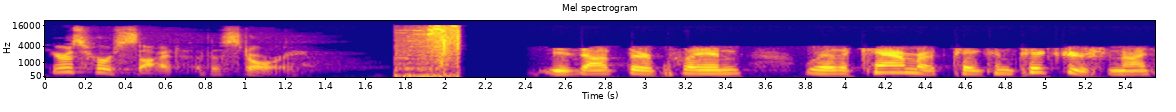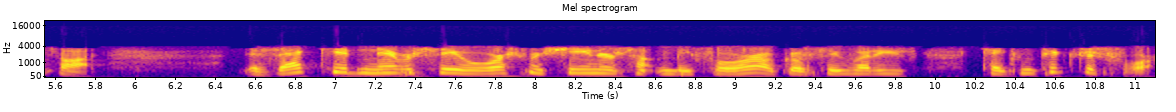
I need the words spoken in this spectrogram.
Here's her side of the story. He's out there playing with a camera, taking pictures, and I thought, does that kid never see a wash machine or something before? I'll go see what he's taking pictures for.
